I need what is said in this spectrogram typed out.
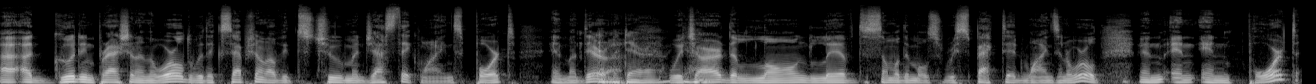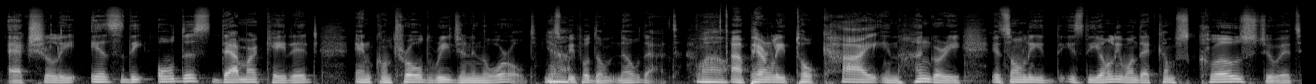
uh, a good impression in the world, with the exception of its two majestic wines, port and Madeira, And Madeira, which yeah. are the long-lived, some of the most respected wines in the world. And and and Port actually is the oldest demarcated and controlled region in the world. Most Yeah. people don't know that. Wow. Apparently, Tokai in Hungary is only is the only one that comes close to it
